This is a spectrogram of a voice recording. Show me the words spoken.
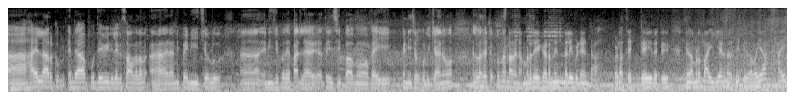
ഹായ് എല്ലാവർക്കും. എന്റെ പുതിയ വീഡിയോയിലേക്ക് സ്വാഗതം. ഞാനിപ്പോൾ എണീച്ചുള്ളൂ. എണീച്ചിപ്പോൾ അതേ പല്ല തേച്ചിപ്പോൾ കൈ എണീച്ചുള്ളൂ കുളിക്കാനോ എല്ലാ സെറ്റപ്പൊന്നും ഉണ്ടാകുന്നത് നമ്മളിതേ കിടന്ന് ഇന്നലെ ഇവിടെ ഉണ്ടാ. ഇവിടെ സെറ്റ് ചെയ്തിട്ട് നമ്മുടെ ബൈക്കാണ് ഇന്നലെ സെറ്റ് ചെയ്ത ബയ്യ ഹായ്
